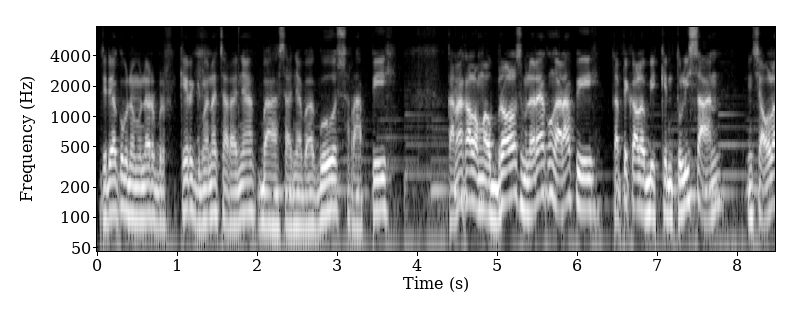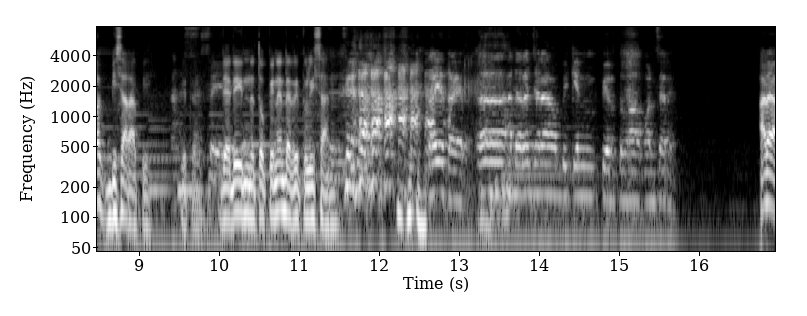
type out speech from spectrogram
Jadi aku benar-benar berpikir gimana caranya bahasanya bagus, rapih. Karena kalau ngobrol sebenarnya aku nggak rapi, tapi kalau bikin tulisan, insya Allah bisa rapi. Gitu. Jadi nutupinnya dari tulisan. terakhir terakhir Eh, ada rencana bikin virtual konser ya? Ada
